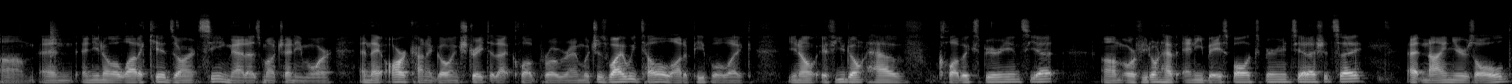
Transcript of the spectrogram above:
Um, and and you know a lot of kids aren't seeing that as much anymore, and they are kind of going straight to that club program, which is why we tell a lot of people like you know if you don't have club experience yet, um, or if you don't have any baseball experience yet, I should say, at nine years old,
